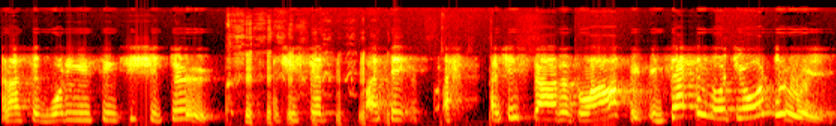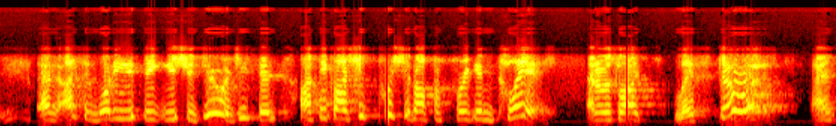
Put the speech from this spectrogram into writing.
And I said, what do you think you should do? And she said, I think, and she started laughing, exactly what you're doing. And I said, what do you think you should do? And she said, I think I should push it off a friggin' cliff. And it was like, let's do it. And,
